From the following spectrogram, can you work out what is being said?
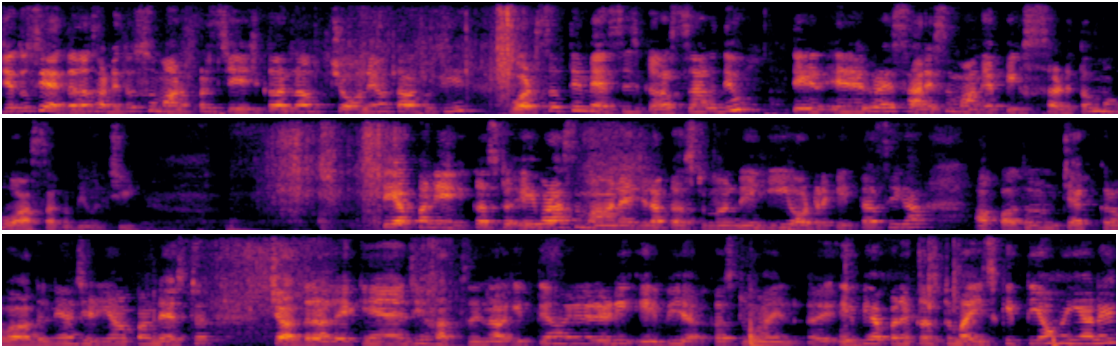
ਜੇ ਤੁਸੀਂ ਐਦਾਂ ਦਾ ਸਾਡੇ ਤੋਂ ਸਮਾਨ ਪਰਚੇਜ਼ ਕਰਨਾ ਚਾਹੁੰਦੇ ਹੋ ਤਾਂ ਤੁਸੀਂ WhatsApp ਤੇ ਮੈਸੇਜ ਕਰ ਸਕਦੇ ਹੋ ਤੇ ਇਹ ਵਾਲੇ ਸਾਰੇ ਸਮਾਨ ਦੇ ਪਿਕਸ ਸਾਡੇ ਤੋਂ ਮੰਗਵਾ ਸਕਦੇ ਹੋ ਜੀ। ਤੇ ਆਪਾਂ ਨੇ ਕਸਟ ਇਹ ਵਾਲਾ ਸਮਾਨ ਹੈ ਜਿਹੜਾ ਕਸਟਮਰ ਨੇ ਹੀ ਆਰਡਰ ਕੀਤਾ ਸੀਗਾ। ਆਪਾਂ ਤੁਹਾਨੂੰ ਚੈੱਕ ਕਰਵਾ ਦਿੰਨੇ ਆ ਜਿਹੜੀਆਂ ਆਪਾਂ ਨੈਕਸਟ ਚਾਦਰਾਂ ਲੈ ਕੇ ਆਏ ਜੀ, ਹੱਥ ਦੇ ਨਾਲ ਕੀਤੀਆਂ ਹੋਈਆਂ ਜਿਹੜੀ, ਇਹ ਵੀ ਕਸਟਮਾਈਜ਼ ਇਹ ਆਪਾਂ ਨੇ ਕਸਟਮਾਈਜ਼ ਕੀਤੀਆਂ ਹੋਈਆਂ ਨੇ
